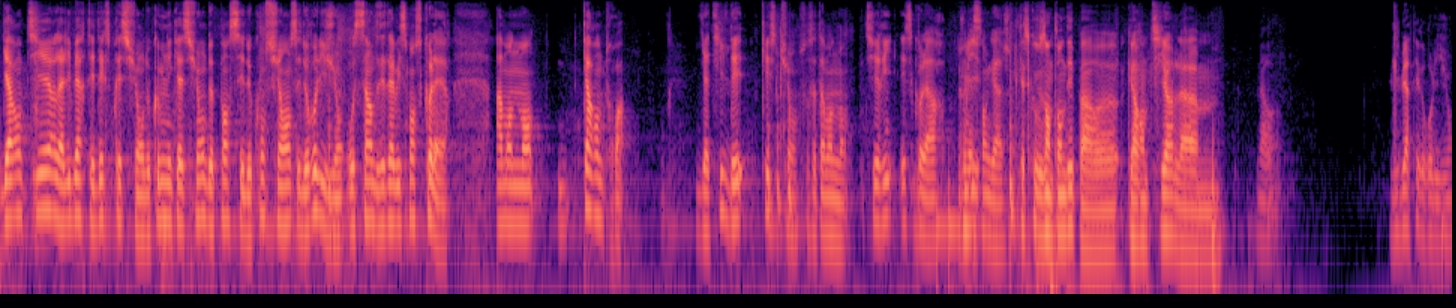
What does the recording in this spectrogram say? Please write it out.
Garantir la liberté d'expression, de communication, de pensée, de conscience et de religion au sein des établissements scolaires. Amendement 43. Y a-t-il des questions sur cet amendement? Thierry Escolar, Jeunesse Oui. s'engage. Qu'est-ce que vous entendez par euh, garantir la, la liberté de religion?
